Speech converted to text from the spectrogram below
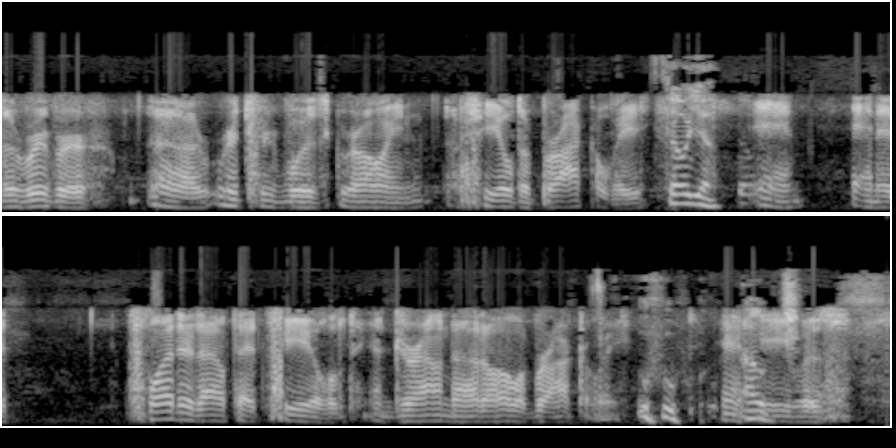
the river uh Richard was growing a field of broccoli Oh, yeah. and and it flooded out that field and drowned out all the broccoli Ooh, and ouch. he was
